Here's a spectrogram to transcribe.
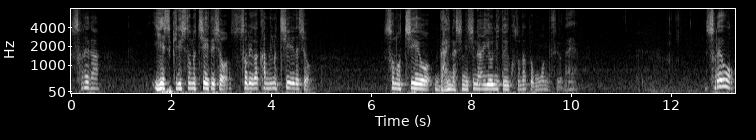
それがイエス・キリストの知恵でしょう。それが神の知恵でしょう。その知恵を台無しにしないようにということだと思うんですよね。それを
